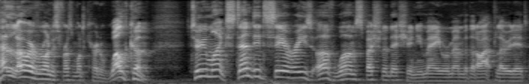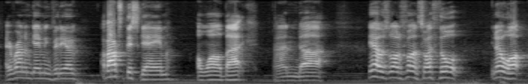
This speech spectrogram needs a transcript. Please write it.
Hello everyone, it's Phrasmotica and welcome to my extended series of Worm Special Edition. You may remember that I uploaded a random gaming video about this game a while back, and uh, yeah, it was a lot of fun. So I thought, you know what,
